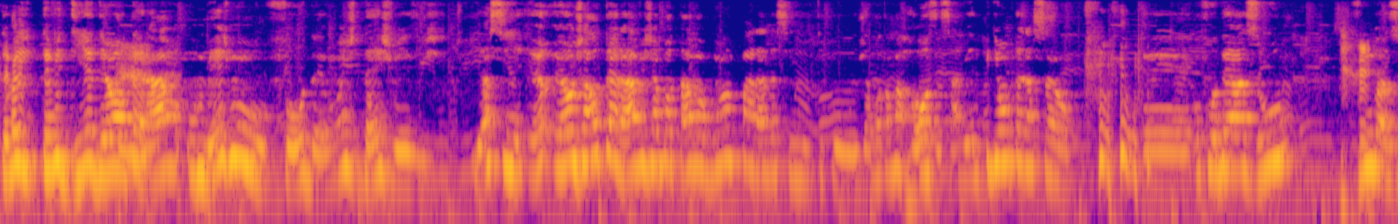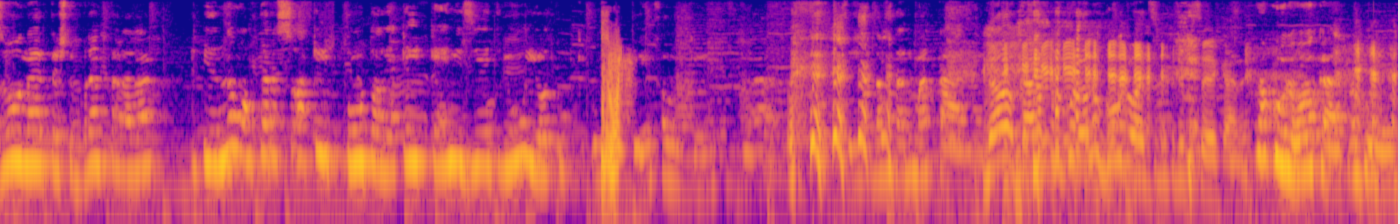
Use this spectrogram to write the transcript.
Teve, teve dia de eu alterar o mesmo folder umas 10 vezes. E assim, eu, eu já alterava e já botava alguma parada assim, tipo, já botava rosa, sabe? Ele pediu uma alteração. É, o folder é azul, fundo azul, né? Texto branco, tarará. Ele pediu, não, altera só aquele ponto ali, aquele kernzinho entre um e outro. O, o cliente falou kern, dá vontade de matar, né? Não, o cara procurou no Google antes de pedir pra você, cara. Procurou, cara, procurou.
